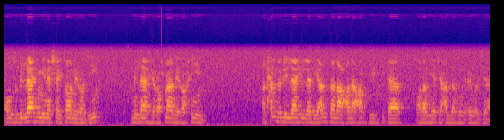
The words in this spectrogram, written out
أعوذ بالله من الشيطان الرجيم بسم الله الرحمن الرحيم الحمد لله الذي أنزل على عبده الكتاب ولم يجعل له عوجا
